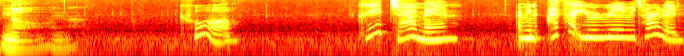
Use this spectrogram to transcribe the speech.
No, I'm not. Cool. Great job, man. I mean, I thought you were really retarded.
